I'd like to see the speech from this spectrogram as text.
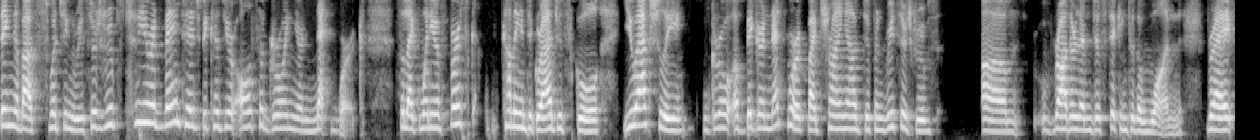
thing about switching research groups to your advantage because you're also growing your network. So, like when you're first coming into graduate school, you actually grow a bigger network by trying out different research groups um, rather than just sticking to the one, right?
